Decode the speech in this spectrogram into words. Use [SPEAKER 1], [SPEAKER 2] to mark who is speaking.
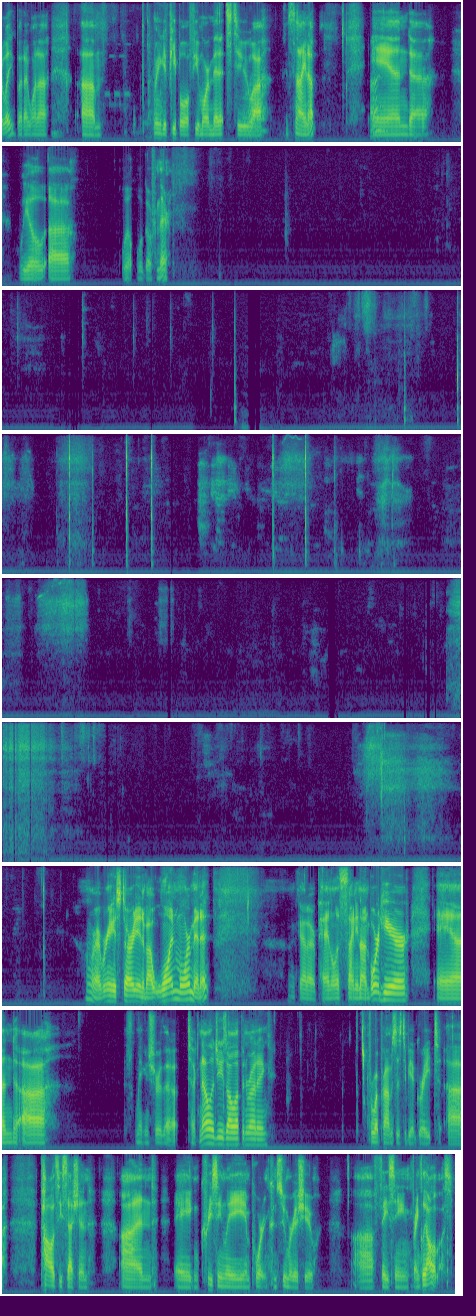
[SPEAKER 1] early, but I want to, um, we're going to give people a few more minutes to uh, sign up. And uh, we'll, uh, we'll, we'll go from there. All right, we're going to get started in about one more minute. We've got our panelists signing on board here and uh, just making sure that technology is all up and running for what promises to be a great uh, policy session on an increasingly important consumer issue uh, facing, frankly, all of us.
